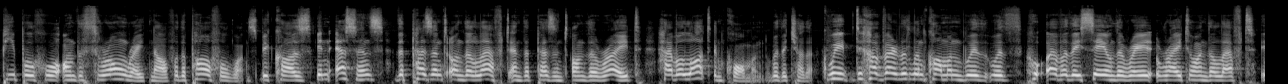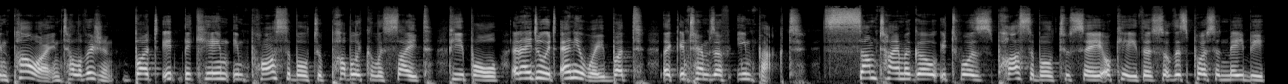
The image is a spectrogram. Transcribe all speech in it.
people who are on the throne right now, for the powerful ones, because in essence, the peasant on the left and the peasant on the right have a lot in common with each other. We have very little in common with, with whoever they say on the right or on the left in power, in television. But it became impossible to publicly cite people, and I do it anyway, but like in terms of impact some time ago it was possible to say, okay, this, so this person maybe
